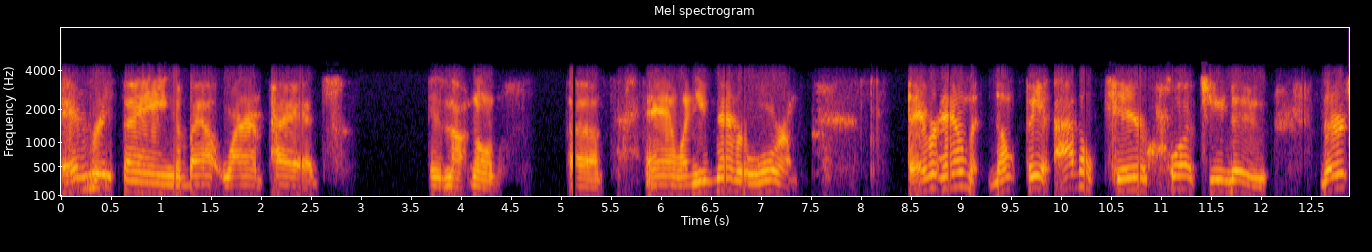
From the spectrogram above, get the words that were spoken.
Everything about wearing pads is not normal. Uh, and when you've never wore them, every helmet don't fit. I don't care what you do. There's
